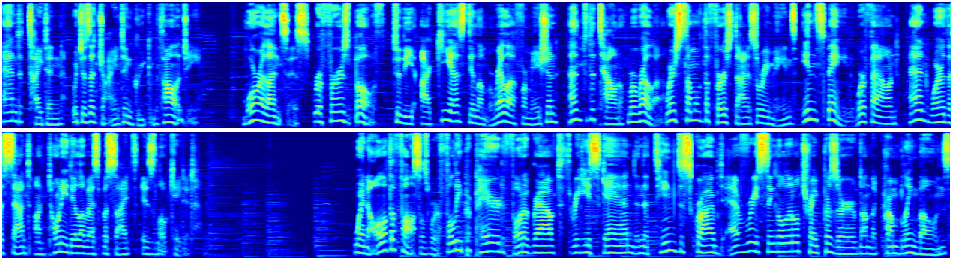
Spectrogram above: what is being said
and Titan, which is a giant in Greek mythology. Morellensis refers both to the Arcillas de la Morella formation and to the town of Morella, where some of the first dinosaur remains in Spain were found and where the Sant Antoni de la Vespa site is located. When all of the fossils were fully prepared, photographed, 3D scanned, and the team described every single little trait preserved on the crumbling bones,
